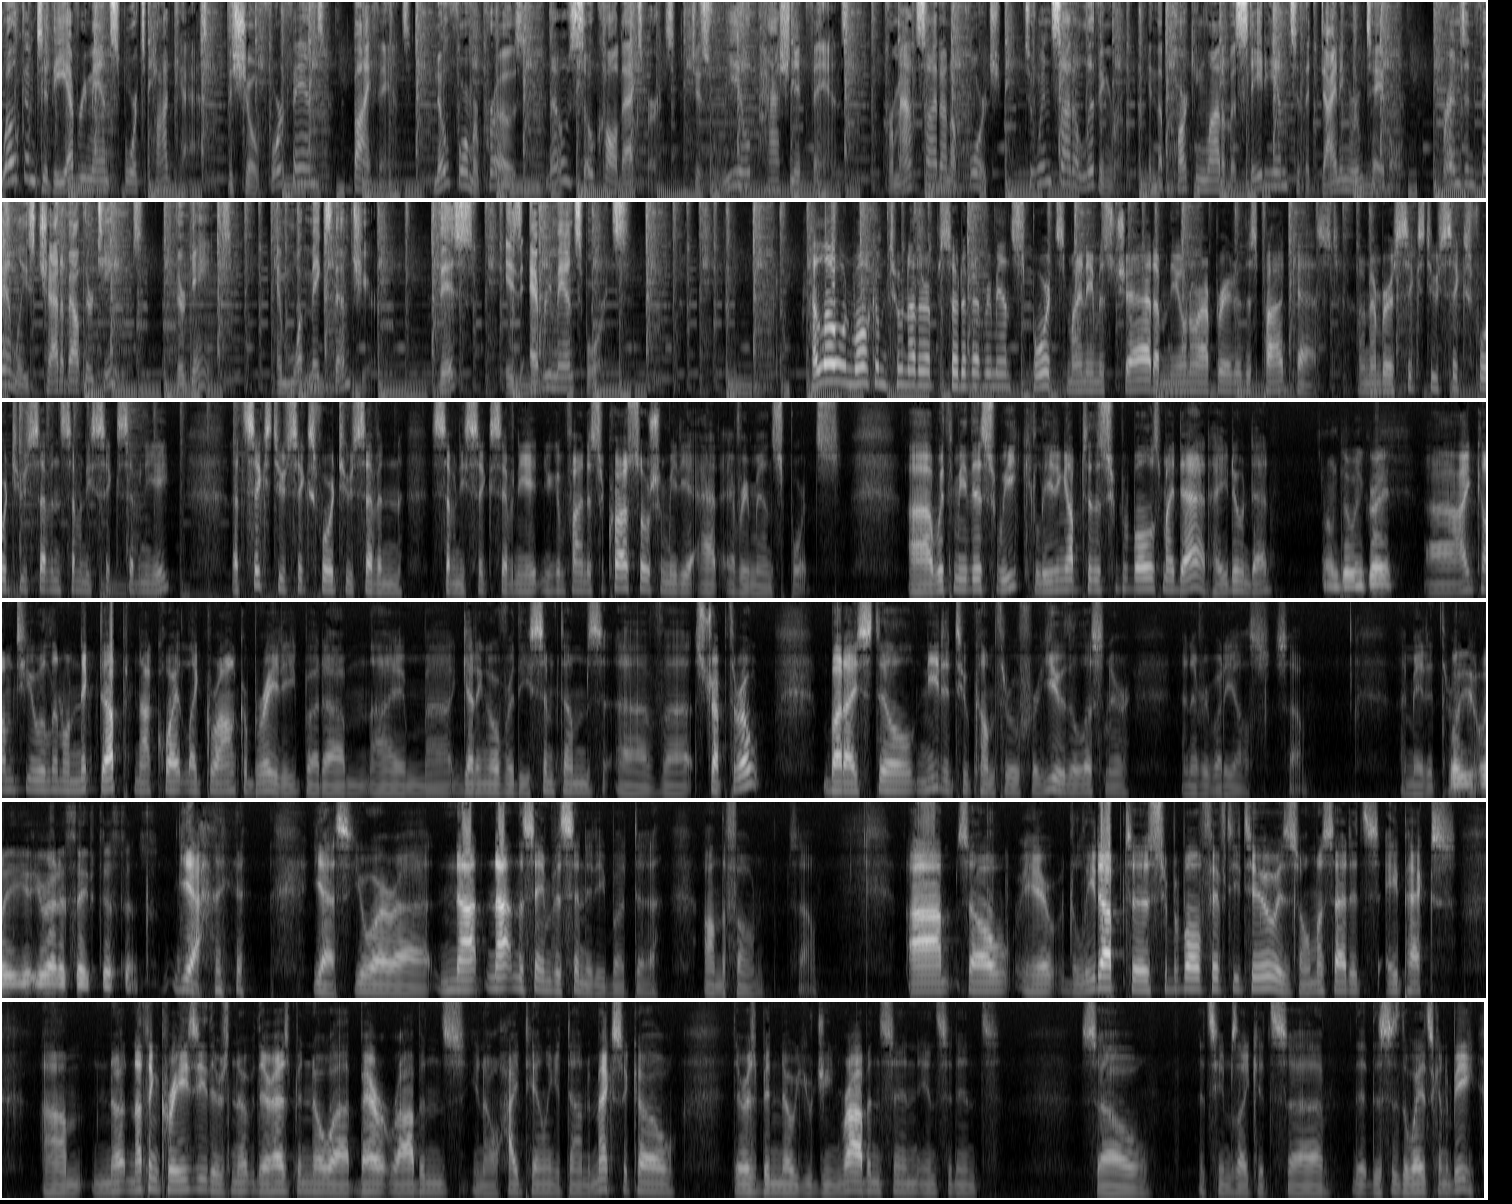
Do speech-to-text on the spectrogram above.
Welcome to the Everyman Sports Podcast, the show for fans, by fans. No former pros, no so called experts, just real passionate fans. From outside on a porch to inside a living room, in the parking lot of a stadium to the dining room table, friends and families chat about their teams, their games, and what makes them cheer. This is Everyman Sports. Hello and welcome to another episode of Everyman Sports. My name is Chad. I'm the owner operator of this podcast. Our number is 626 427 7678. That's 626 427 7678. And you can find us across social media at Everyman Sports. Uh, with me this week, leading up to the Super Bowl, is my dad. How you doing, Dad? I'm doing great. Uh, I come to you a little nicked up, not quite like Gronk or Brady, but um, I'm uh, getting over the symptoms of uh, strep throat but I still needed to come through for you, the listener, and everybody else. So I made it through. Well, you, well you're at a safe distance. Yeah. yes, you are uh, not not in the same vicinity, but uh, on the phone. So. Um, so here, the lead up to Super Bowl 52 is almost at its apex. Um, no, nothing crazy. There's no, there has been no uh, Barrett Robbins, you know, hightailing it down to Mexico. There has been no Eugene Robinson incident, so it seems like it's uh, th- this is the way it's going to be.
